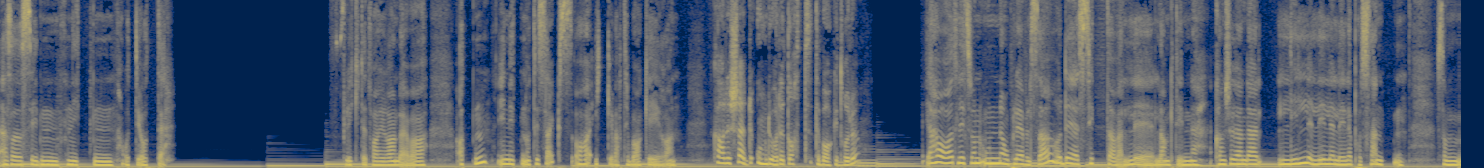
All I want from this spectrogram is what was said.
altså siden 1988. Flyktet fra Iran da jeg var 18 i 1986, og har ikke vært tilbake i Iran. Hva hadde skjedd om du hadde dratt tilbake, tror du? Jeg har hatt litt sånn onde opplevelser, og det sitter veldig langt inne. Kanskje den der lille, lille, lille prosenten som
